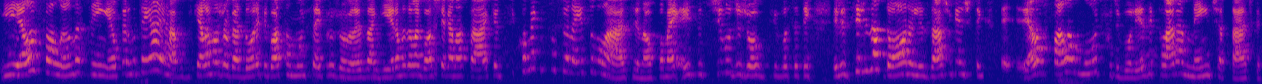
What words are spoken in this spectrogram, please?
E ela falando assim, eu perguntei, ai, Rafa, porque ela é uma jogadora que gosta muito de sair para o jogo, ela é zagueira, mas ela gosta de chegar no ataque. Eu disse, como é que funciona isso no Arsenal? Como é esse estilo de jogo que você tem? Eles, eles adoram, eles acham que a gente tem que. Ela fala muito futebolês e claramente a tática.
